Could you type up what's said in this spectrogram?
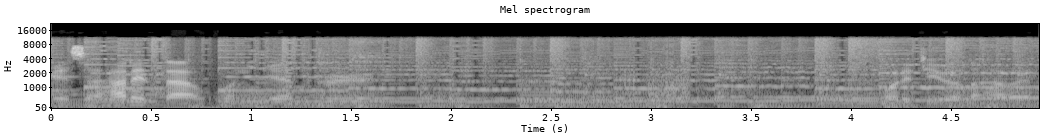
Okay, so how did that one get through? Or did you allow it?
